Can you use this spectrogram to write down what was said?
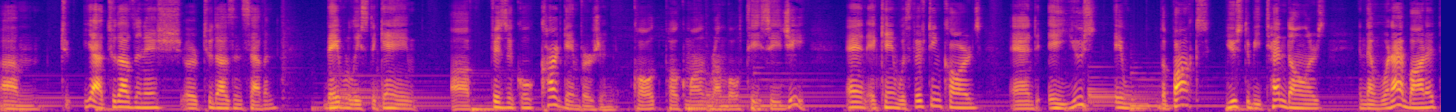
um, yeah, 2000 ish or 2007, they released a game, a physical card game version called Pokemon Rumble TCG. And it came with 15 cards, and it used it, the box used to be $10 and then when I bought it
